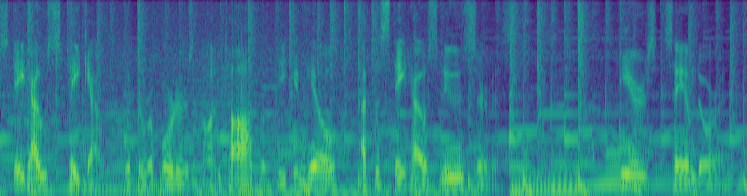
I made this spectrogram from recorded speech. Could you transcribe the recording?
State House Takeout with the reporters on top of Beacon Hill at the State House News Service. Here's Sam Doran.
